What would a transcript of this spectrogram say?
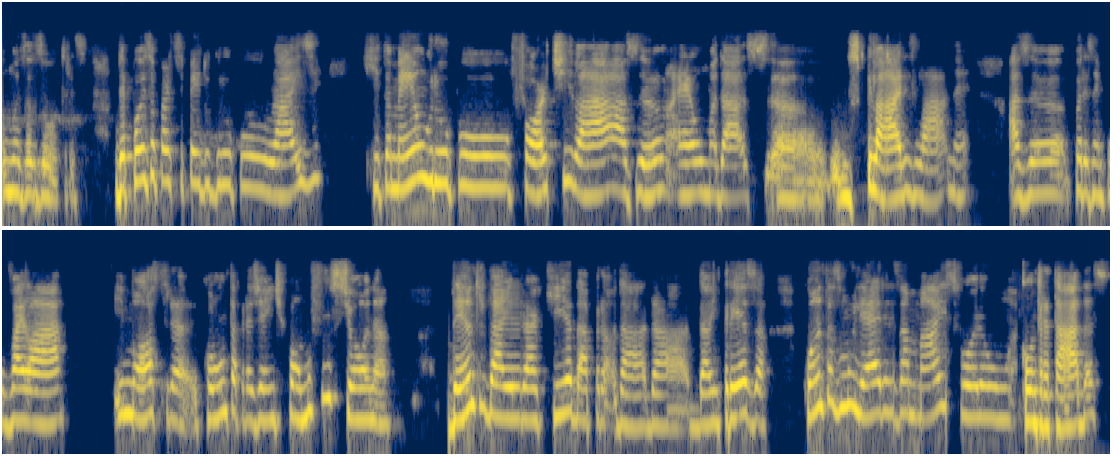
umas às outras. Depois eu participei do grupo Rise, que também é um grupo forte lá, a Zan é uma das, uh, uns pilares lá, né, a Zan, por exemplo, vai lá e mostra, conta pra gente como funciona dentro da hierarquia da, da, da, da empresa, quantas mulheres a mais foram contratadas,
